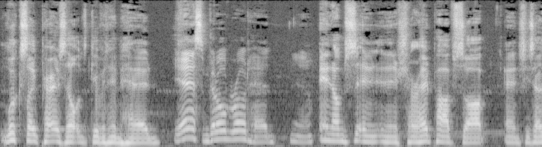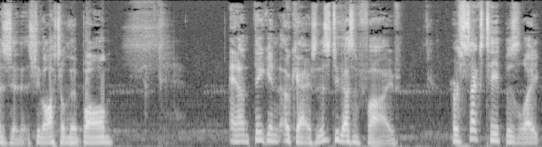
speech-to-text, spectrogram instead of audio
Looks like Paris Hilton's giving him head. Yeah, some good old roadhead. You know. And I'm sitting, and then her head pops up, and she says that she lost her lip balm. And I'm thinking, okay, so this is 2005. Her sex tape is like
